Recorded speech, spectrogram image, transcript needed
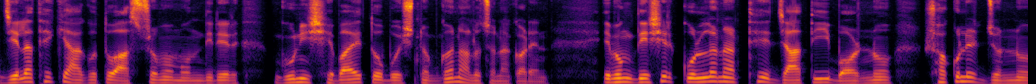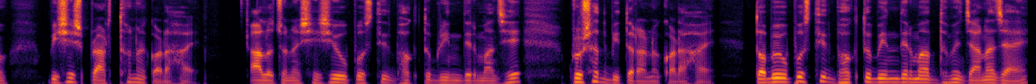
জেলা থেকে আগত আশ্রম মন্দিরের গুণী সেবায় তো বৈষ্ণবগণ আলোচনা করেন এবং দেশের কল্যাণার্থে জাতি, বর্ণ সকলের জন্য বিশেষ প্রার্থনা করা হয়। আলোচনা শেষে উপস্থিত ভক্তবৃন্দের মাঝে প্রসাদ বিতরণও করা হয়। তবে উপস্থিত ভক্তবৃন্দের মাধ্যমে জানা যায়,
